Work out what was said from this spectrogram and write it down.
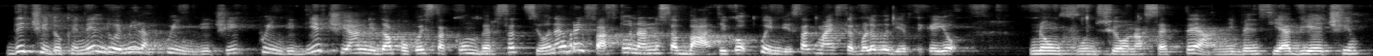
decido che nel 2015, quindi dieci anni dopo questa conversazione, avrei fatto un anno sabbatico. Quindi, Sagmeister, volevo dirti che io non funziono a sette anni, bensì a dieci.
